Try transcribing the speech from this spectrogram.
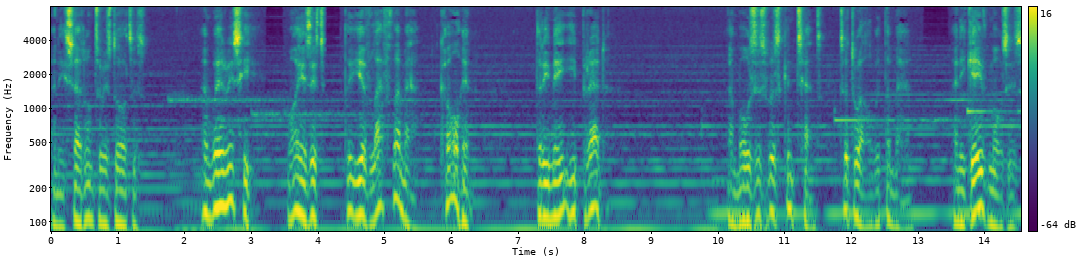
And he said unto his daughters, And where is he? Why is it that ye have left the man? Call him, that he may eat bread. And Moses was content to dwell with the man. And he gave Moses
